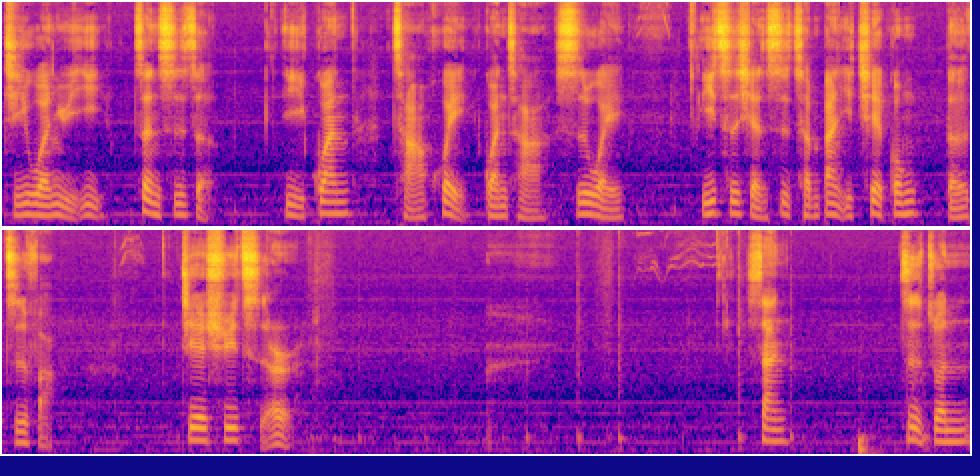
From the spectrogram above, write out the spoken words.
即闻与议正思者，以观察慧观察思维。以此显示，承办一切功德之法，皆须此二。三，至尊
